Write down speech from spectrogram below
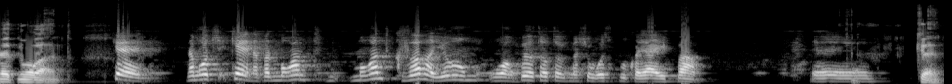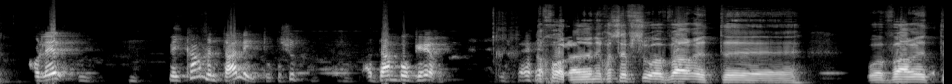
ואת מורנט. כן, למרות ש... כן, אבל מורנט, מורנט כבר היום הוא הרבה יותר טוב ממה שווסטבוק היה אי פעם. כן. כולל, בעיקר מנטלית, הוא פשוט אדם בוגר. נכון, אני חושב שהוא עבר את... הוא עבר את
